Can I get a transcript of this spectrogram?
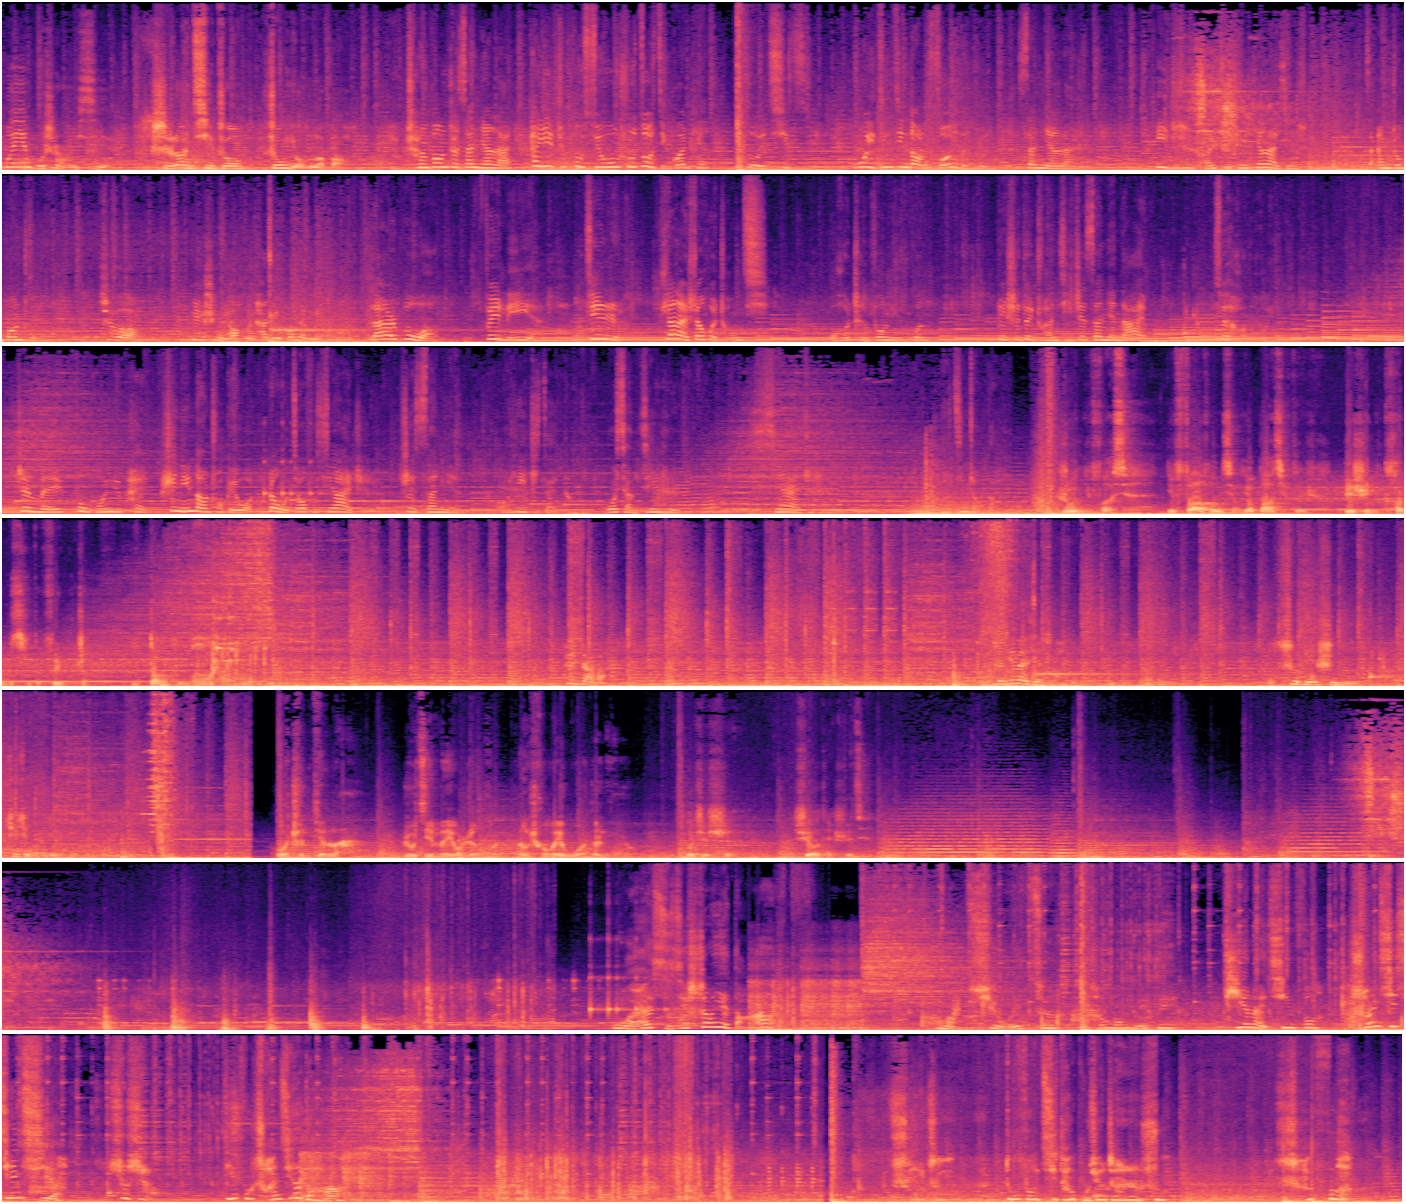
婚姻不是儿戏，始乱气中终有恶报。陈峰这三年来，他一直不学无术，坐井观天。作为妻子，我已经尽到了所有的义务。三年来，一直是传奇陈天籁先生在暗中帮助我。这便是你要和他离婚的理由。来而不往，非礼也。今日天籁山会重启，我和陈峰离婚，便是对传奇这三年的爱慕最好的回应。这枚凤凰玉佩是您当初给我的，让我交付心爱之人。这三年，我一直在等。我想今日心爱之人已经找到。若你发现你发疯想要巴结的人便是你看不起的废物丈夫，你当如何？退下吧，陈天籁先生，这便是你拒绝我的理由。我陈天籁，如今没有任何人能成为我的理由，我只是。需要点时间。五 S 级商业档案，满雀为尊，腾龙为卑，天籁清风，传奇兴起，这是颠覆传奇的档案。东方集团股权转让书，陈峰，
